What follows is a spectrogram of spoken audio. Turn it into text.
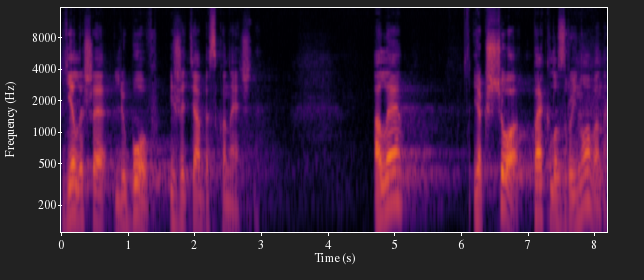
є лише любов і життя безконечне. Але якщо пекло зруйноване,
